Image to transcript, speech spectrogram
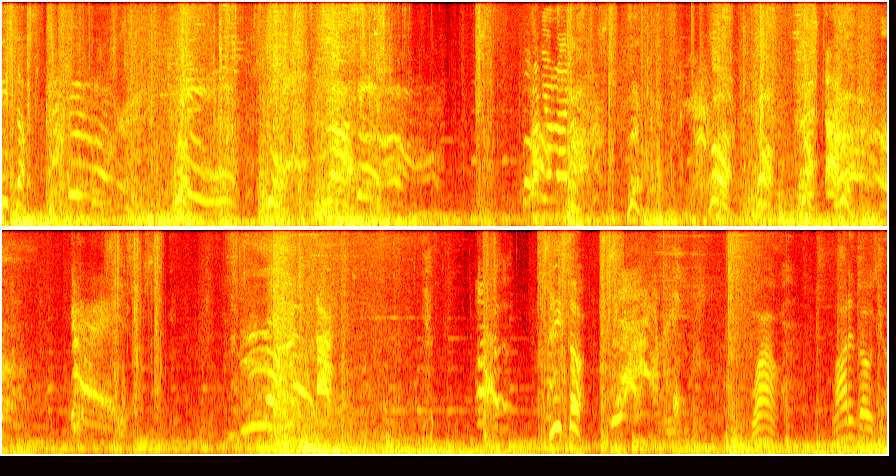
Misa! On your right! Misa! Wow. A lot of those guys.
